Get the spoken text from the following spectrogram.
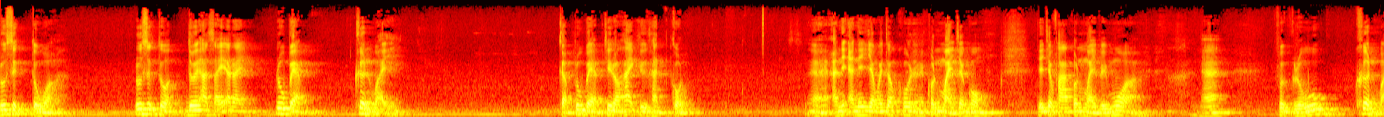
รู้สึกตัว รู้สึกตัวโดยอาศัยอะไร รูปแบบเคลื่อนไหว กับรูปแบบที่เราให้คือหัดกด อันนี้อันนี้ยังไม่ต้องโค้ดคนใหม่จะงง เดี๋ยวจะพาคนใหม่ไปมั่วนะฝึกรู้เคลื่อนไหว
